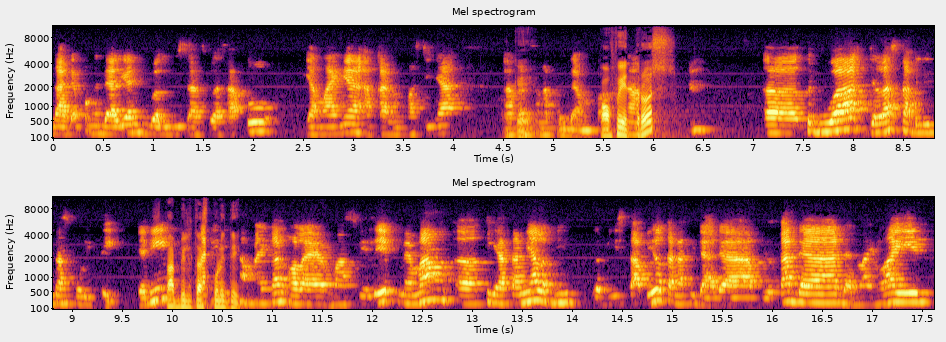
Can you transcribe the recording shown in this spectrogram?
nggak ada pengendalian di 2021 yang lainnya akan pastinya okay. akan sangat berdampak. COVID nah, terus? Uh, kedua jelas stabilitas politik jadi stabilitas politik. disampaikan oleh Mas Philip memang uh, kelihatannya lebih lebih stabil karena tidak ada pilkada dan lain-lain.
